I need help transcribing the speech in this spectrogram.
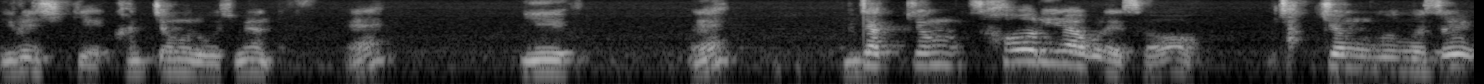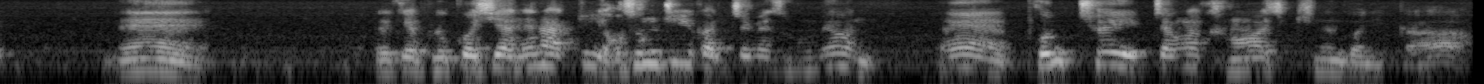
이런 식의 관점으로 보시면 예? 이 예? 무작정 설이라고 해서 무작정 그것을 예, 이렇게 볼 것이 아니라 또 여성주의 관점에서 보면 예, 본처의 입장을 강화시키는 거니까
